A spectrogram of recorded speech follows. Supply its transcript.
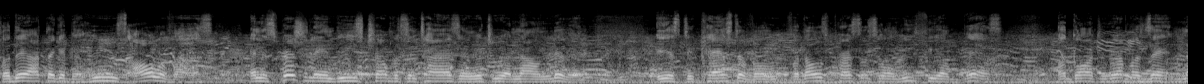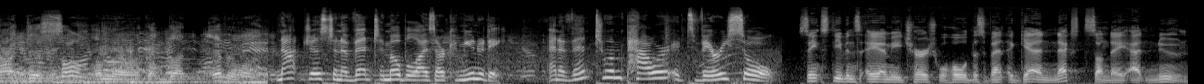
Today, I think it behooves all of us and especially in these troublesome times in which we are now living, is to cast a vote for those persons whom we feel best are going to represent not just some America, but everyone. Not just an event to mobilize our community, an event to empower its very soul. St. Stephen's AME Church will hold this event again next Sunday at noon,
